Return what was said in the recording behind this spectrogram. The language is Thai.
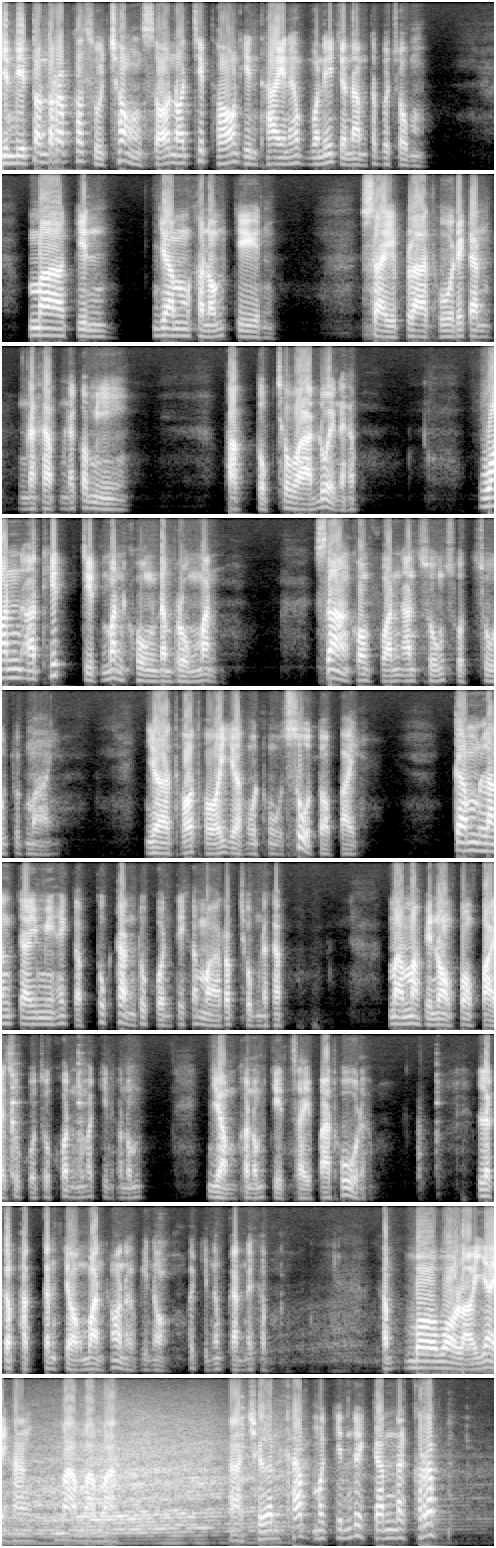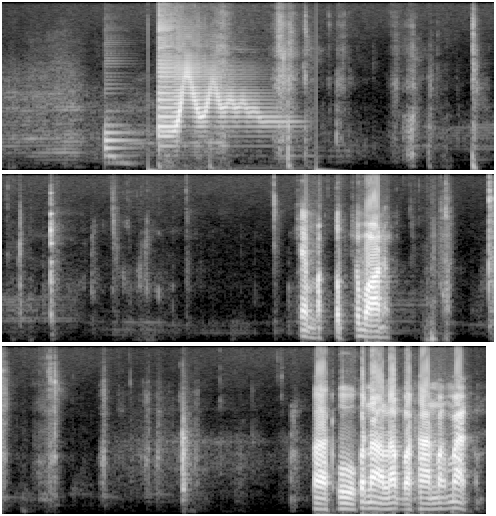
ยินดีต้อนรับเข้าสู่ช่องสอนอชิปท้องถิ่นไทยนะครับ วันนี้จะนำท่านผู้ชม มากินยำขนมจีน ใส่ปลาทูด้วยกันนะครับ แล้วก็มีผักตบชวาด้วยนะครับ วันอาทิตย์จิตมั่นคงดำรงมั่น สร้างความฝันอันสูงสุดสู่จุดหมาย อย่าท้อถอยอย่าหดหู่สู้ต่อไปกำลังใจมีให้กับทุกท่านทุกคนที่เข้ามารับชมนะครับ มามาพี่น้องปองปลายสุขุสุขคนมากินขนมยำขนมจีนใส่ปลาทูนะแล้วก็ผักกันจองบ้านห้อนะครับพี่น้องมากินน้ำกันนะครับ ครับบอบอหลอยย่ายหางมามามาอ่าเชิญครับ มากินด้วยกันนะครับแค่หมักตบชวานะ ปลาทูก็น่ารับประทานมากๆครับ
